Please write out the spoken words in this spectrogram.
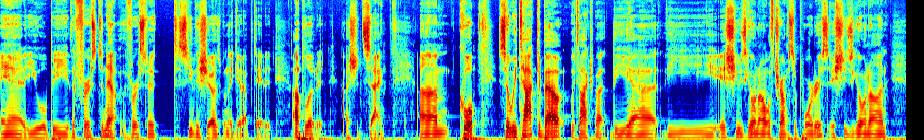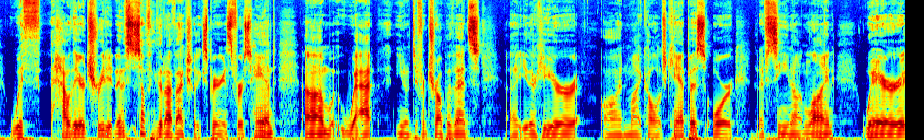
and you will be the first to know, the first to, to see the shows when they get updated, uploaded, I should say. Um, cool. So we talked about we talked about the uh, the issues going on with Trump supporters, issues going on with how they are treated, and this is something that I've actually experienced firsthand um, at you know different Trump events, uh, either here on my college campus or that I've seen online, where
